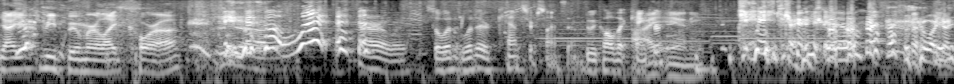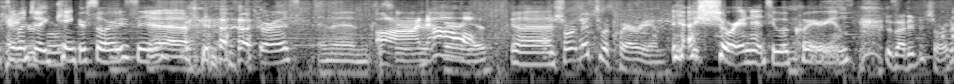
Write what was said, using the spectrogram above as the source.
Yeah, you have to be boomer like Cora. what? Apparently. so what, what are cancer signs then? Do we call that Hi, canker? Annie. Canker. Ew. like a It's a bunch of canker sore? sores. Yeah. Yeah. Gross. and then Aw, Caesarea no. Aquarius. Uh, Shorten it to aquarium. I shorten it to aquarium. Is that even shorter?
